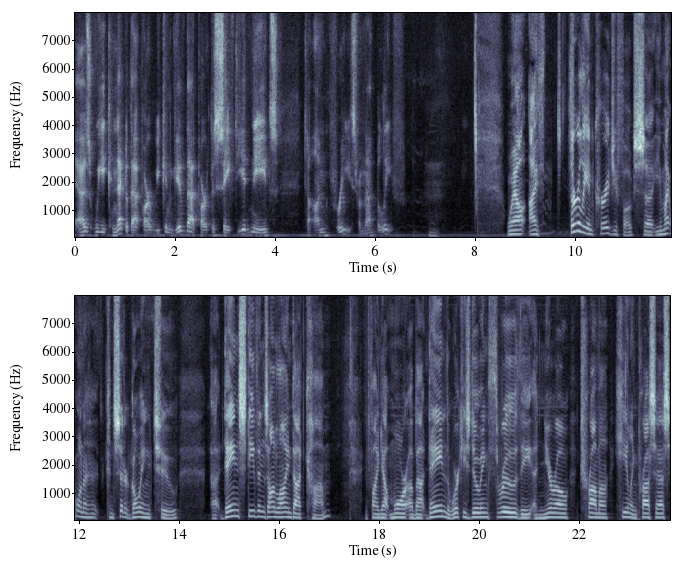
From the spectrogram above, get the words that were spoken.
as we connect with that part, we can give that part the safety it needs to unfreeze from that belief. Hmm. Well, I thoroughly encourage you folks. Uh, you might want to consider going to uh, DaneStevensOnline.com and find out more about Dane, the work he's doing through the neuro trauma healing process,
